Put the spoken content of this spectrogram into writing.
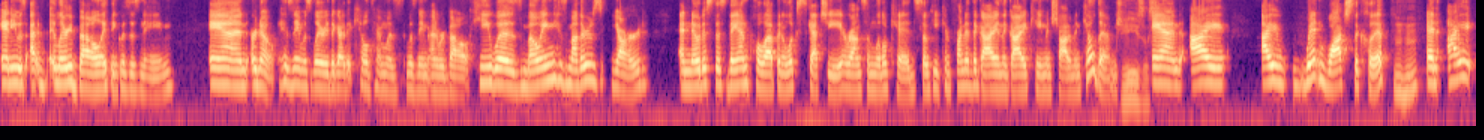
and he was at, Larry Bell, I think was his name, and or no, his name was Larry. The guy that killed him was was named Edward Bell. He was mowing his mother's yard and noticed this van pull up, and it looked sketchy around some little kids. So he confronted the guy, and the guy came and shot him and killed him. Jesus. And I I went and watched the clip mm-hmm. and I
